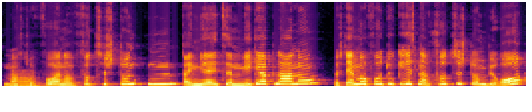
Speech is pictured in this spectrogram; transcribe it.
Machst Ja. du vorher noch 40 Stunden bei mir jetzt in Mediaplanung? Stell dir mal vor, du gehst nach 40 Stunden Büro,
